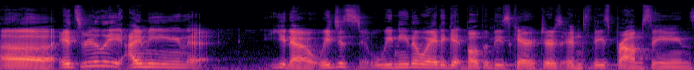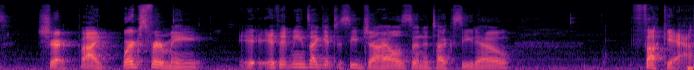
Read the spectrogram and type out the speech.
it's really, I mean, you know, we just we need a way to get both of these characters into these prom scenes. Sure, fine, works for me. If it means I get to see Giles in a tuxedo, fuck yeah.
